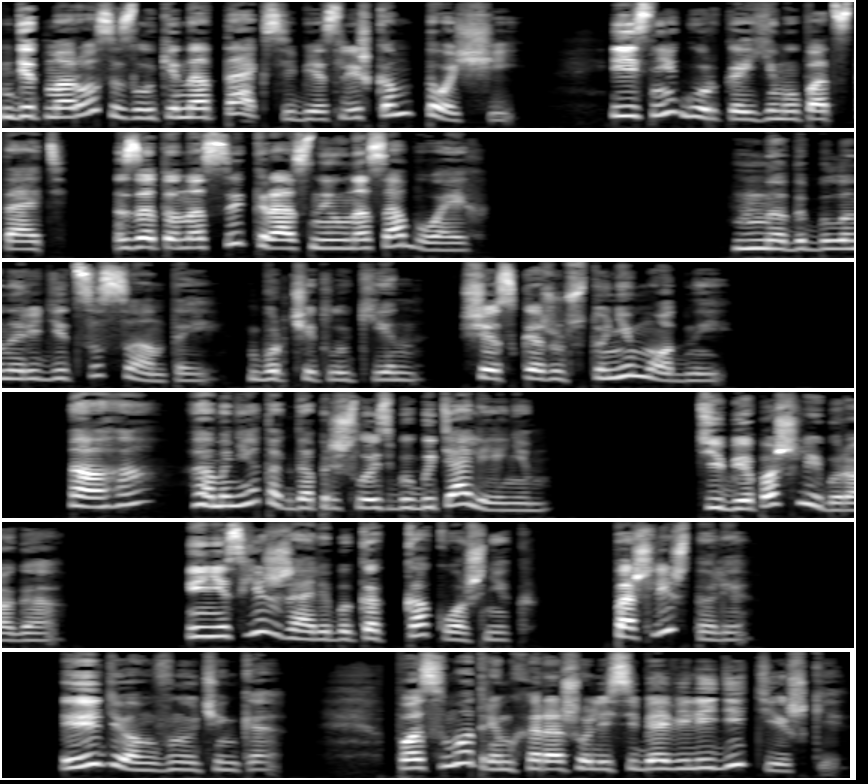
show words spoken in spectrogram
Дед Мороз из Лукина так себе, слишком тощий. И Снегуркой ему подстать, зато носы красные у нас обоих. «Надо было нарядиться Сантой», — бурчит Лукин. «Сейчас скажут, что не модный». «Ага, а мне тогда пришлось бы быть оленем». «Тебе пошли бы рога». «И не съезжали бы, как кокошник. Пошли, что ли?» «Идем, внученька. Посмотрим, хорошо ли себя вели детишки».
